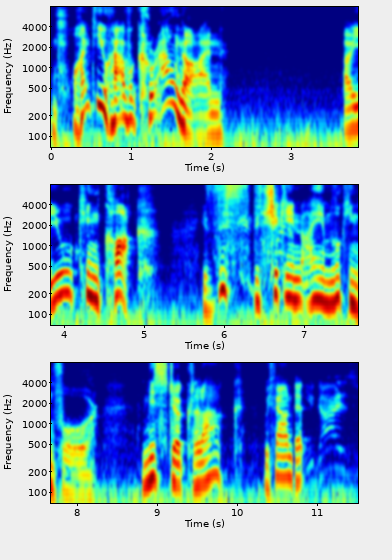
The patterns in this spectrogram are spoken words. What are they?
Why do you have a crown on? Are you King Clock? Is this the chicken I am looking for? Mr. Clock? We found it. You guys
